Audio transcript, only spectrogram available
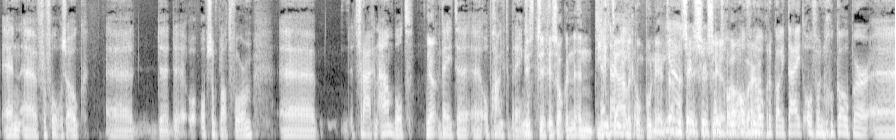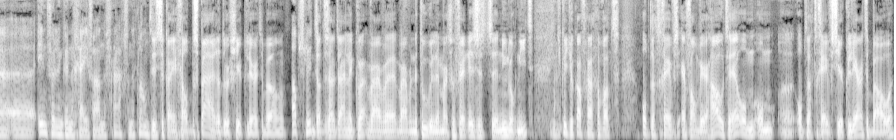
En uh, vervolgens ook uh, de, de, op zo'n platform het vraag en aanbod ja. weten uh, op gang te brengen. Dus er is ook een, een digitale component ja, aan de hele soms gewoon of een hogere kwaliteit of een goedkoper uh, uh, invulling kunnen geven aan de vraag van de klant. Dus dan kan je geld besparen door circulair te bouwen. Absoluut. Dat is uiteindelijk waar, waar we, waar we naartoe willen, maar zover is het nu nog niet. Je kunt je ook afvragen wat opdrachtgevers ervan weerhoudt hè, om, om opdrachtgevers circulair te bouwen.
